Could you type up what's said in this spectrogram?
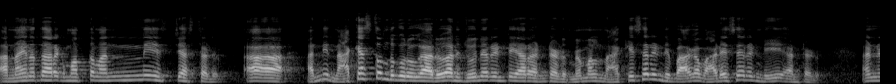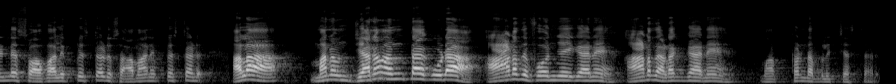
ఆ నయనతారకు మొత్తం అన్నీ చేస్తాడు. అన్నీ నాకేస్తుంది గురువుగారు అని జూనియర్ ఎన్టీఆర్ అంటాడు. మిమ్మల్ని నాకేశారండి బాగా వాడేశారండి అంటాడు. అంటే సోఫాలు ఇప్పిస్తాడు సామాన్ ఇప్పిస్తాడు. అలా మనం జనం అంతా కూడా ఆడది ఫోన్ చేయగానే ఆడది అడగగానే మొత్తం డబ్బులు ఇచ్చేస్తారు.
